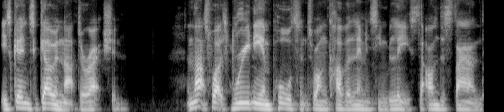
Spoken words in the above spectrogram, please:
is going to go in that direction and that's why it's really important to uncover limiting beliefs, to understand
